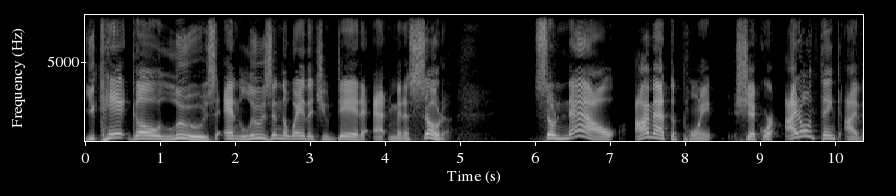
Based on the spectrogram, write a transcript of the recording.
you can't go lose and lose in the way that you did at Minnesota. So now I'm at the point, Schick, where I don't think I've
